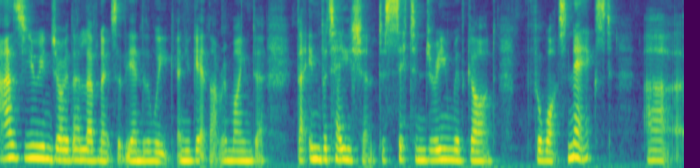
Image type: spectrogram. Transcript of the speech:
as you enjoy their love notes at the end of the week and you get that reminder, that invitation to sit and dream with God for what's next, uh,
